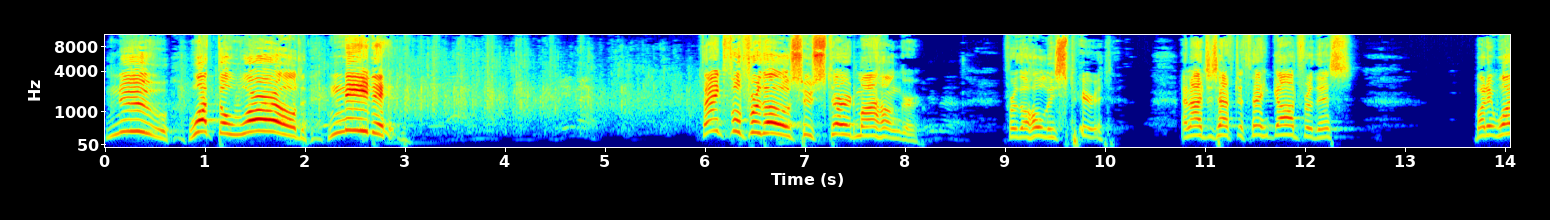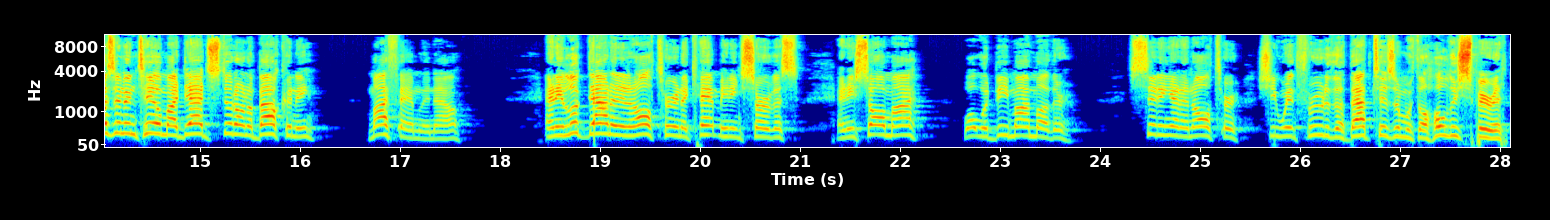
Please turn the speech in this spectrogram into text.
knew what the world needed. Thankful for those who stirred my hunger for the Holy Spirit. And I just have to thank God for this. But it wasn't until my dad stood on a balcony, my family now, and he looked down at an altar in a camp meeting service and he saw my, what would be my mother, sitting at an altar. She went through to the baptism with the Holy Spirit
